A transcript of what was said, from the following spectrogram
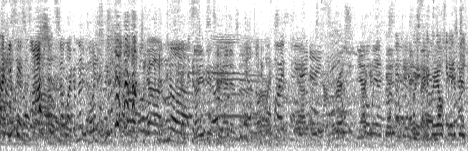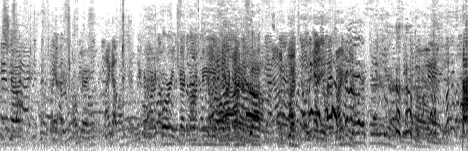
I keep seeing flashes, and I'm like, I'm not going to. Oh god. Chris? Anybody else need a business card? Okay. I got one. You can run a CORI check on me, all that kind of stuff. I've I've been doing it 30 years. Uh,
